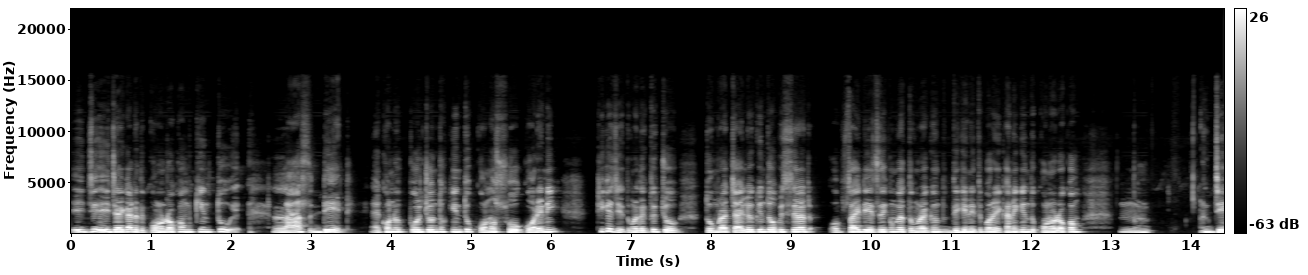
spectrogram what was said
এই যে, এই জায়গাটাতে কোনো রকম কিন্তু লাস্ট ডেট এখনও পর্যন্ত কিন্তু কোনো শো করেনি। ঠিক আছে? তোমরা দেখতে পাচ্ছ তোমরা চাইলেও কিন্তু অফিসিয়াল ওয়েবসাইটে এসে কিন্তু তোমরা কিন্তু দেখে নিতে পারো। এখানে কিন্তু কোনো রকম যে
